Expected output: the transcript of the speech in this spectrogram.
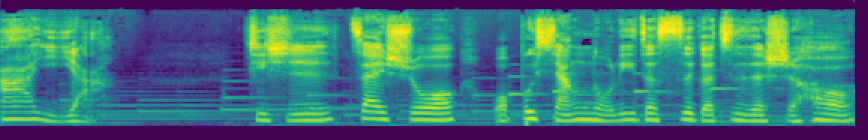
阿姨呀。”其实，在说“我不想努力”这四个字的时候，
